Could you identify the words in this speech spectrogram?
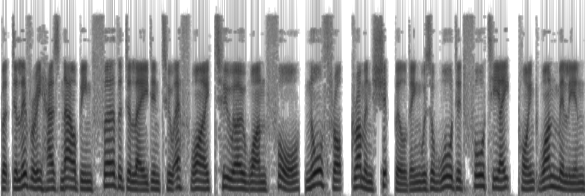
but delivery has now been further delayed into FY 2014. Northrop Grumman Shipbuilding was awarded $48.1 million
